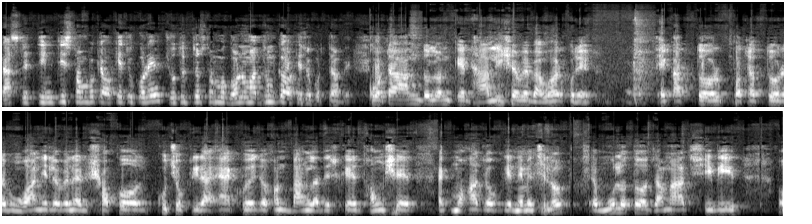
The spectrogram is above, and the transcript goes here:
রাষ্ট্রের তিনটি স্তম্ভকে অকেজো করে চতুর্থ স্তম্ভ গণমাধ্যমকে অকেজো করতে হবে। কোটা আন্দোলনকে ঢাল হিসেবে ব্যবহার করে একাত্তর পঁচাত্তর এবং ওয়ান ইলেভেনের সকল কুচক্রীরা এক হয়ে যখন বাংলাদেশকে ধ্বংসের এক মহাযজ্ঞে নেমেছিল এটা মূলত জামাত শিবির ও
